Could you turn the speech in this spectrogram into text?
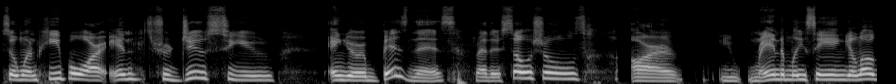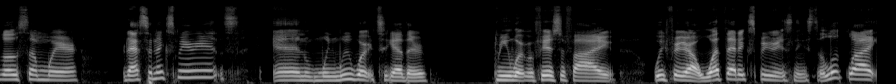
So when people are introduced to you in your business, whether socials or you randomly seeing your logo somewhere, that's an experience. And when we work together, when you work with Fierceified, we figure out what that experience needs to look like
